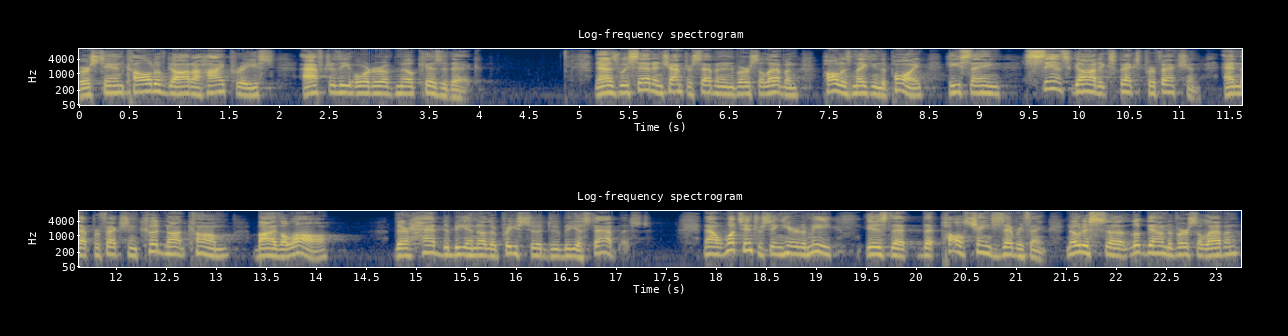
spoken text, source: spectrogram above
Verse 10, called of God a high priest after the order of Melchizedek. Now, as we said in chapter 7 and verse 11, Paul is making the point. He's saying, since God expects perfection, and that perfection could not come by the law, there had to be another priesthood to be established. Now, what's interesting here to me is that, that Paul changes everything. Notice, uh, look down to verse 11.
